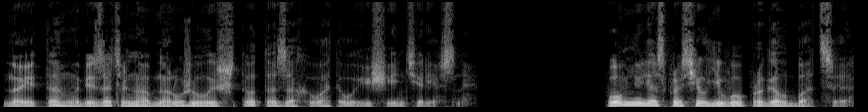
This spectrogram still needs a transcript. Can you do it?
но и там обязательно обнаруживалось что-то захватывающее интересное. Помню, я спросил его про Голбация.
